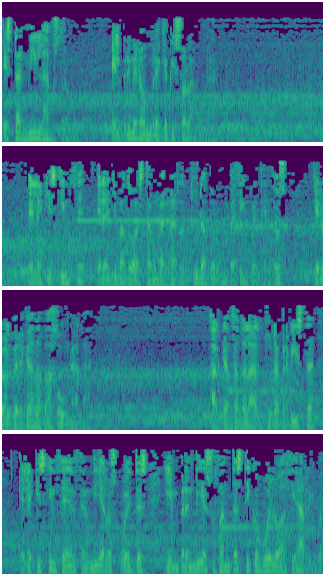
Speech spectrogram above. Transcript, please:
está Neil Armstrong, el primer hombre que pisó la Luna. El X-15 era llevado hasta una gran altura por un B-52 que lo albergaba bajo un ala. Alcanzada la altura prevista, el X-15 encendía los cohetes y emprendía su fantástico vuelo hacia arriba.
